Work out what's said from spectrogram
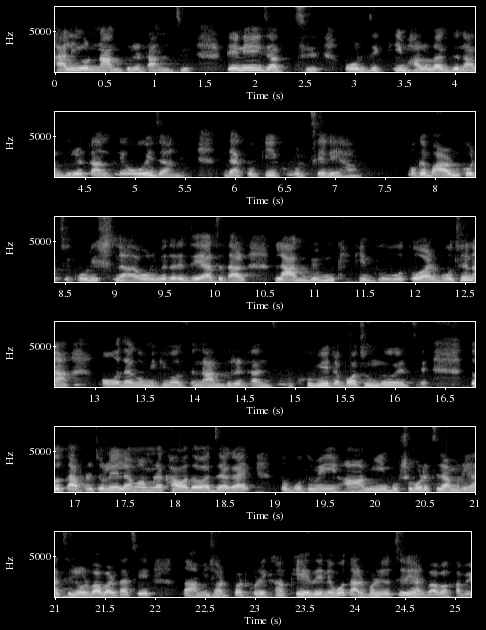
খালি ওর নাক ধরে টানছে, টেনেই যাচ্ছে। ওর যে কি ভালো লাগছে নাক ধরে টানতে, ওই জানে। দেখো কি করছে রেহা। ওকে বারণ করছে, করিস না, ওর ভেতরে যে আছে তার লাগবে মুখে। কিন্তু ও তো আর বোঝে না। ও দেখো মিকি মাউসের নাক ধরে টানছে খুবই এটা পছন্দ হয়েছে। তো তারপরে চলে এলাম আমরা খাওয়া দাওয়ার জায়গায়। তো প্রথমেই আমি বসে পড়েছিলাম, রেহা ছিল ওর বাবার কাছে। তো আমি ঝটপট করে খেয়ে দিয়ে নেব, তারপরে হচ্ছে রেহার বাবা খাবে।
